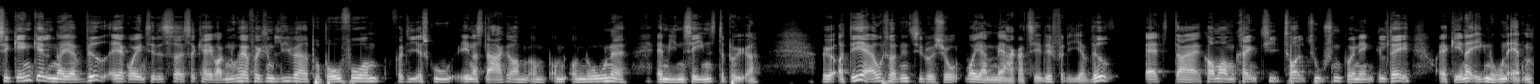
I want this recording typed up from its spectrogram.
Til gengæld, når jeg ved, at jeg går ind til det, så, så kan jeg godt. Nu har jeg for eksempel lige været på bogforum, fordi jeg skulle ind og snakke om, om, om, om nogle af, af mine seneste bøger. Øh, og det er jo sådan en situation, hvor jeg mærker til det, fordi jeg ved, at der kommer omkring 10-12.000 på en enkelt dag, og jeg kender ikke nogen af dem.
